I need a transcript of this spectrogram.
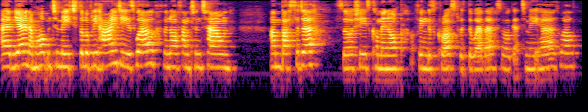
Um, yeah, and I'm hoping to meet the lovely Heidi as well, the Northampton Town ambassador. So she's coming up, fingers crossed, with the weather. So I'll get to meet her as well.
